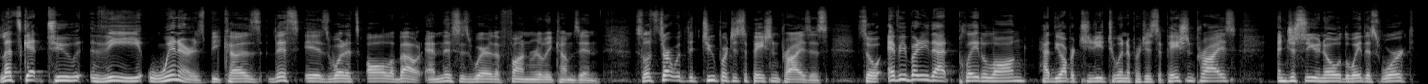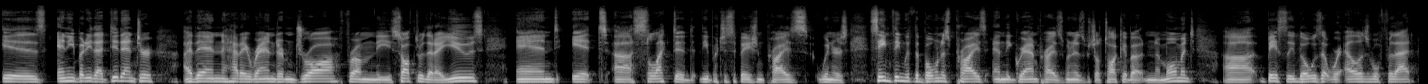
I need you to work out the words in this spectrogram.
Let's get to the winners because this is what it's all about and this is where the fun really comes in. So let's start with the two participation prizes. So everybody that played along had the opportunity to win a participation prize. And just so you know, the way this worked is anybody that did enter, I then had a random draw from the software that I use, and it uh, selected the participation prize winners. Same thing with the bonus prize and the grand prize winners, which I'll talk about in a moment. Uh, basically, those that were eligible for that,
